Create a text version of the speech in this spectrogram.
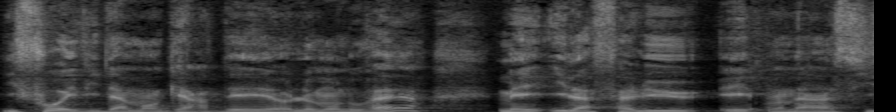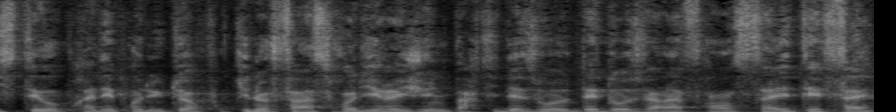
il faut évidemment garder euh, le monde ouvert, mais il a fallu, et on a insisté auprès des producteurs pour qu'ils le fassent, rediriger une partie des, des doses vers la France, ça a été fait.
